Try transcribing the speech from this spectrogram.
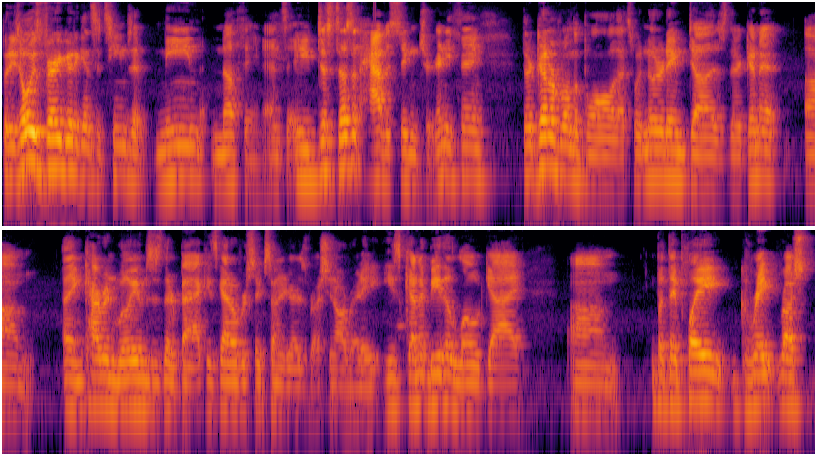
But he's always very good against the teams that mean nothing, and he just doesn't have a signature. Anything they're gonna run the ball. That's what Notre Dame does. They're gonna. Um, I think Kyren Williams is their back. He's got over 600 yards rushing already. He's gonna be the load guy. Um, but they play great rush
